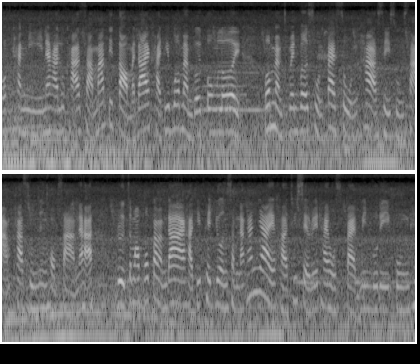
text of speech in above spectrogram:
รถคันนี้นะคะ ลูกค้าสามารถติดต่อมาได้ค่ะที่เบอร์แหม่มโดยตรงเลย เบอร์แหม่มจะเป็นเบอร์ 080 ค่ะ 403 ค่ะ 0163 นะคะ หรือจะมาพบกับแหม่มได้ค่ะที่เพชรยนต์สำนักงานใหญ่ค่ะที่เสรีไทย 68 มินบุรีกรุงเท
